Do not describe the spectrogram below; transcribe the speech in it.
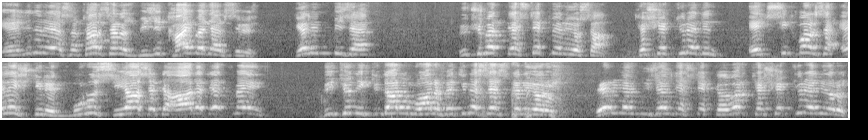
50 liraya satarsanız bizi kaybedersiniz. Gelin bize hükümet destek veriyorsa teşekkür edin. Eksik varsa eleştirin. Bunu siyasete alet etmeyin. Bütün iktidarın muhalefetine sesleniyorum. Verilen güzel destekler var. Teşekkür ediyoruz.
